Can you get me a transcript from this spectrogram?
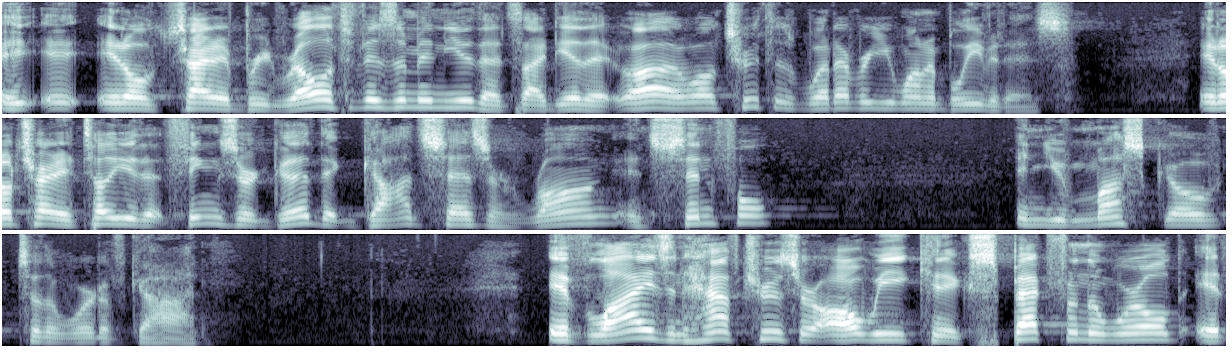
It, it, will try to breed relativism in you. That's the idea that, well, well, truth is whatever you want to believe it is. It'll try to tell you that things are good that God says are wrong and sinful, and you must go to the Word of God. If lies and half truths are all we can expect from the world, it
